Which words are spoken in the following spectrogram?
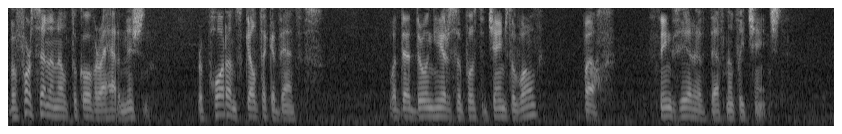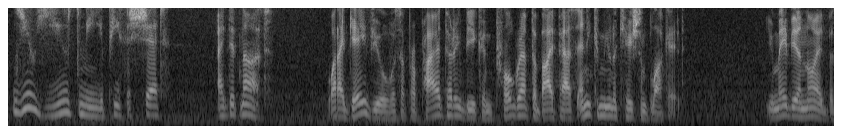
Before Sentinel took over, I had a mission. Report on Skell Tech advances. What they're doing here is supposed to change the world? Well, things here have definitely changed. You used me, you piece of shit. I did not. What I gave you was a proprietary beacon programmed to bypass any communication blockade. You may be annoyed, but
